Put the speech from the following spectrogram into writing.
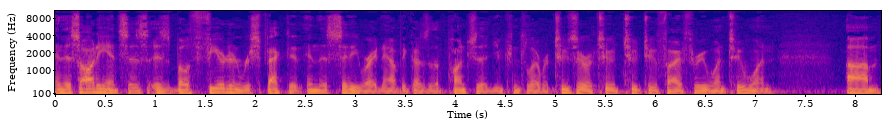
And this audience is, is both feared and respected in this city right now because of the punch that you can deliver. 202 225 3121. Um,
